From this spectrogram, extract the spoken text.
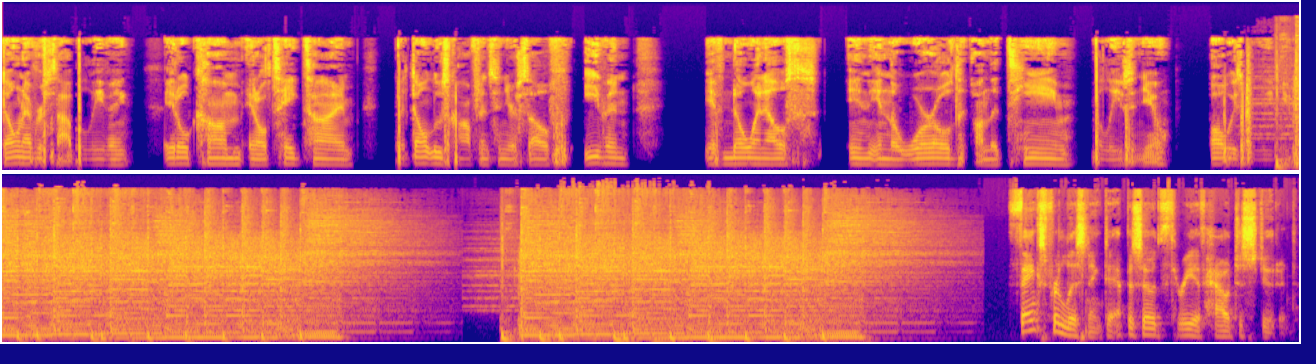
don't ever stop believing. It'll come. It'll take time, but don't lose confidence in yourself. Even if no one else in, in the world on the team believes in you, always believe in you. Thanks for listening to episode three of How to Student.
